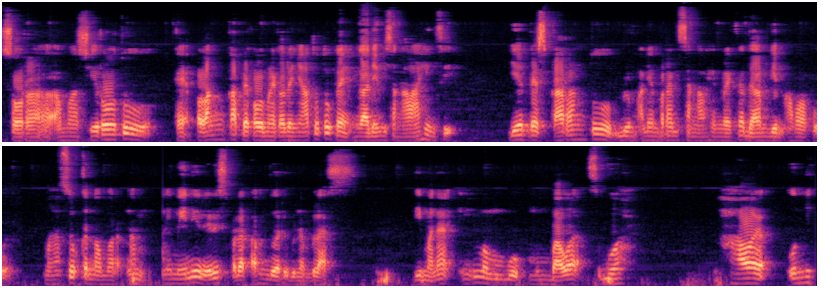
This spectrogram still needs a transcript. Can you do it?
Sora sama Shiro tuh kayak pelengkap ya kalau mereka udah nyatu tuh kayak nggak ada yang bisa ngalahin sih dia sampai sekarang tuh belum ada yang pernah bisa ngalahin mereka dalam game apa pun masuk ke nomor 6 anime ini rilis pada tahun 2016 di mana ini membawa sebuah hal unik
